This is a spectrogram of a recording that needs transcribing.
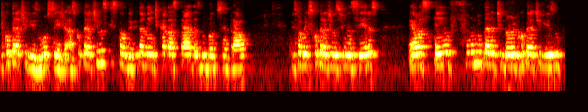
do Cooperativismo, ou seja, as cooperativas que estão devidamente cadastradas no Banco Central, principalmente as cooperativas financeiras, elas têm o Fundo Garantidor do Cooperativismo,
